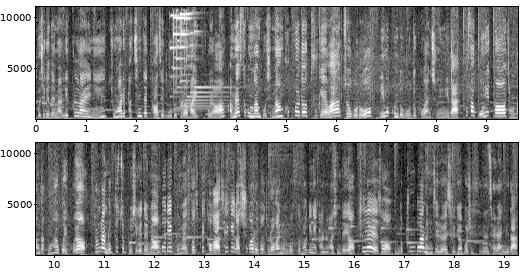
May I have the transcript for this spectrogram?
보시게 되면 리클라이닝, 종아리 받침대까지 모두 들어가 있고요. 암레스트 공간 보시면 컵홀더 두 개와 쪽으로 리모컨도 모두 보관 중입니다. 후석 모니터 정상 작동하고 있고요. 현관 루프 쪽 보시게 되면 4D 부메스터 스피커가 3개가 추가로 더 들어가 있는 모습 확인이 가능하신데요. 실내에서 좀 더 풍부한 음질을 즐겨보실 수 있는 차량입니다.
